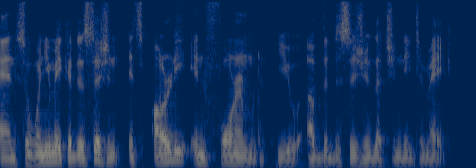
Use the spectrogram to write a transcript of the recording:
And so when you make a decision, it's already informed you of the decision that you need to make.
